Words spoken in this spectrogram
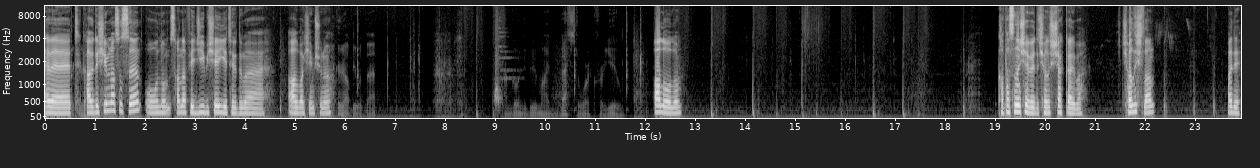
Evet. Kardeşim nasılsın? Oğlum sana feci bir şey getirdim ha. Al bakayım şunu. Al oğlum. Kafasını çevirdi. Çalışacak galiba. Çalış lan. Hadi.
